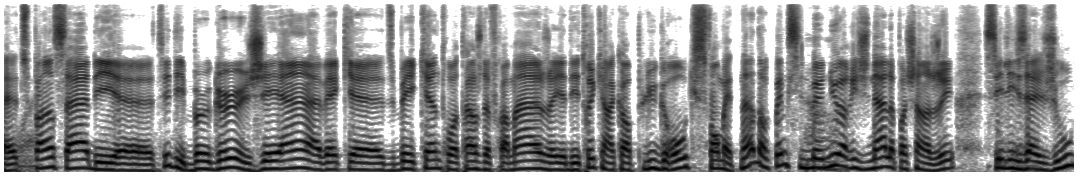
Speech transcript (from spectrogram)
Euh, Tu penses à des, euh, tu sais, des burgers géants avec euh, du bacon, trois tranches de fromage. Il y a des trucs encore plus gros qui se font maintenant. Donc, même si le Ah. menu original n'a pas changé, c'est les ajouts.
